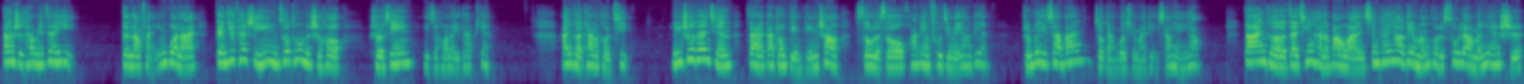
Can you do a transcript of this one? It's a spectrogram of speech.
当时他没在意，等到反应过来，感觉开始隐隐作痛的时候，手心已经红了一大片。安可叹了口气，临收摊前在大众点评上搜了搜花店附近的药店，准备一下班就赶过去买点消炎药。当安可在清寒的傍晚掀开药店门口的塑料门帘时，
